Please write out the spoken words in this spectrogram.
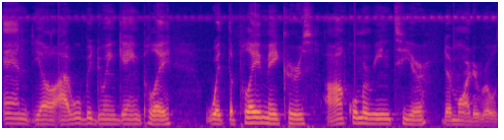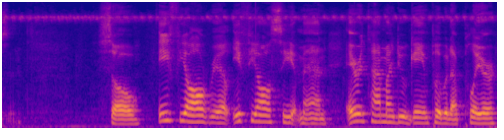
and y'all, I will be doing gameplay with the Playmakers Aquamarine tier, DeMar DeRozan. So if y'all real if y'all see it man every time i do gameplay with a player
